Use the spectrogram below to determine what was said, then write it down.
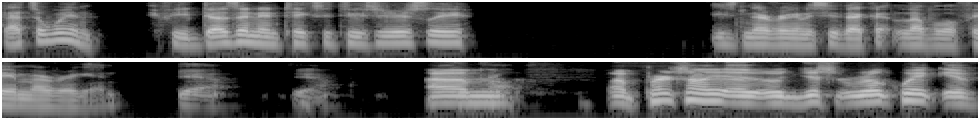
that's a win. If he doesn't and takes it too seriously, he's never going to see that level of fame ever again. Yeah, yeah. Um, uh, personally, uh, just real quick, if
